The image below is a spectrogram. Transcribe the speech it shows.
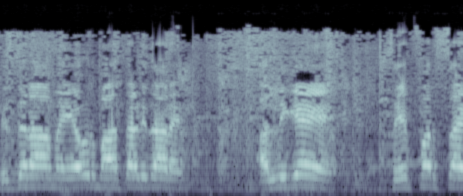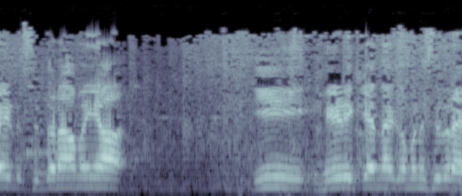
ಸಿದ್ದರಾಮಯ್ಯ ಅವರು ಮಾತಾಡಿದ್ದಾರೆ. ಅಲ್ಲಿಗೆ ಸೇಫರ್ ಸೈಡ್ ಸಿದ್ದರಾಮಯ್ಯ ಈ ಹೇಳಿಕೆಯನ್ನ ಗಮನಿಸಿದ್ರೆ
